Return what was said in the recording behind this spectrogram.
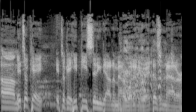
um, It's okay. It's okay. He pees sitting down no matter what anyway. It doesn't matter.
